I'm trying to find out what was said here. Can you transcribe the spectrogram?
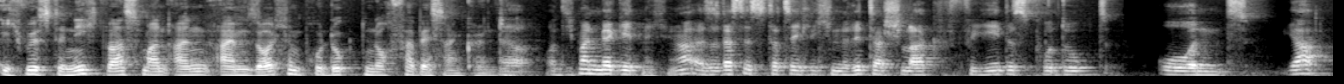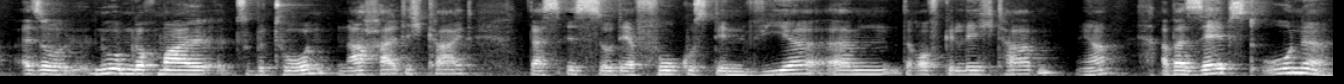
ich wüsste nicht, was man an einem solchen Produkt noch verbessern könnte. Ja, und ich meine, mehr geht nicht. Ne? Also das ist tatsächlich ein Ritterschlag für jedes Produkt. Und ja, also nur um nochmal zu betonen, Nachhaltigkeit. Das ist so der Fokus, den wir ähm, darauf gelegt haben. Ja? Aber selbst ohne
